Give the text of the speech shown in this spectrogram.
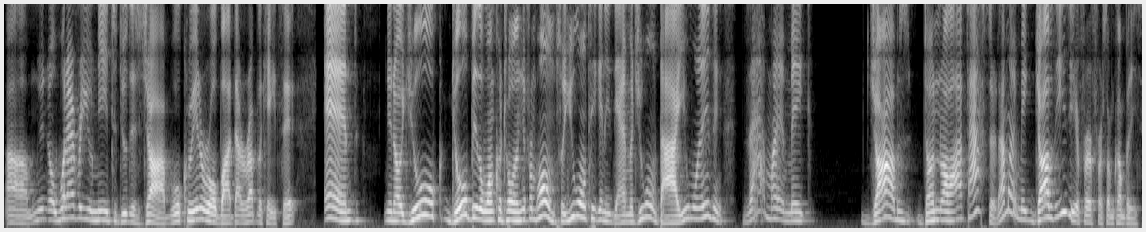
um, you know whatever you need to do this job we'll create a robot that replicates it and you know you'll you'll be the one controlling it from home so you won't take any damage you won't die you won't anything that might make jobs done a lot faster that might make jobs easier for for some companies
